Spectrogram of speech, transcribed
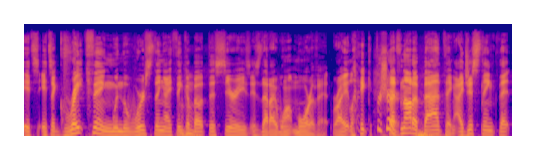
it's it's a great thing when the worst thing I think mm-hmm. about this series is that I want more of it, right? Like For sure. that's not a bad thing. I just think that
